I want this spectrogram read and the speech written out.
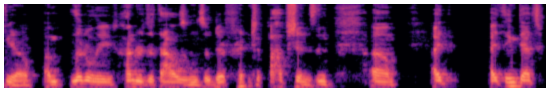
you know um, literally hundreds of thousands of different options. And um, i i think that's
